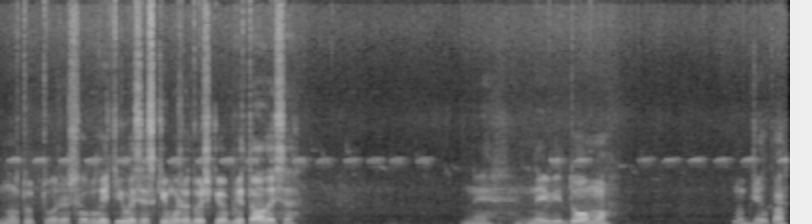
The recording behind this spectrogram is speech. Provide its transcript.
ну тут теж облетілися, з ким уже дочки обліталися. Не, невідомо. Ну, бджілка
